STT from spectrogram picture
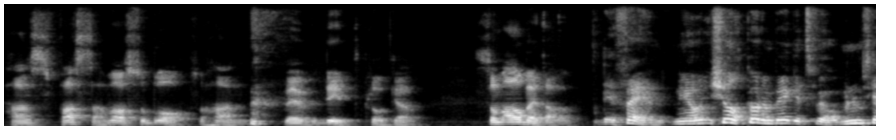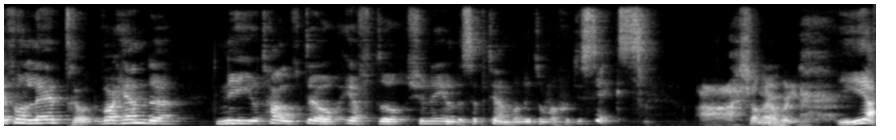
Hans farsa var så bra så han blev dit plockad. Som arbetare. Det är fel. Ni har kört på den bägge två. Men ni ska få en ledtråd. Vad hände nio och ett halvt år efter 29 september 1976? Ah, Tjernobyl. Ja!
